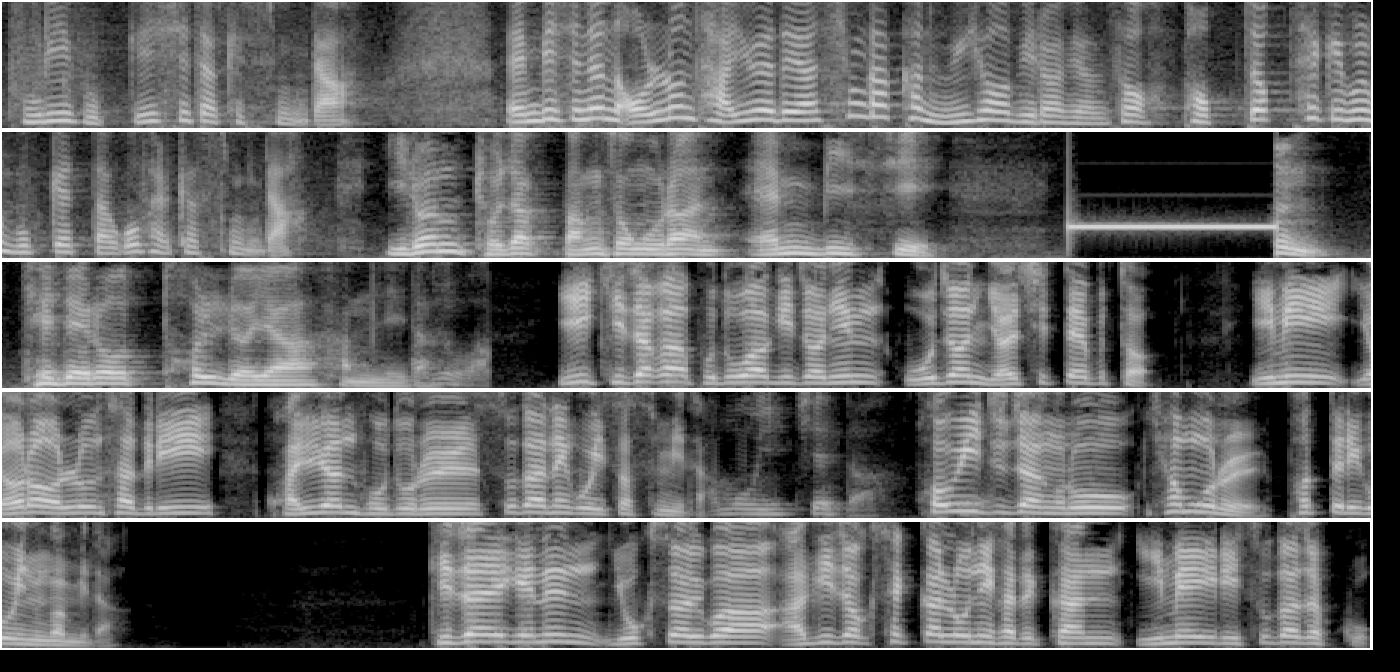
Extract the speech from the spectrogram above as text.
불이 붙기 시작했습니다. MBC는 언론 자유에 대한 심각한 위협이라면서 법적 책임을 묻겠다고 밝혔습니다. 이런 조작 방송을 한 MBC는 제대로 털려야 합니다. 이 기자가 보도하기 전인 오전 10시 때부터 이미 여러 언론사들이 관련 보도를 쏟아내고 있었습니다. 허위 주장으로 혐오를 퍼뜨리고 있는 겁니다. 기자에게는 욕설과 악의적 색깔론이 가득한 이메일이 쏟아졌고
